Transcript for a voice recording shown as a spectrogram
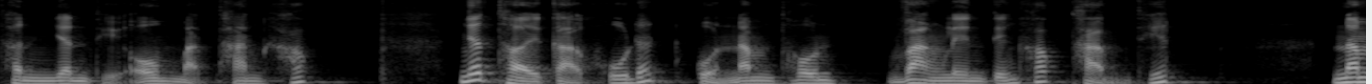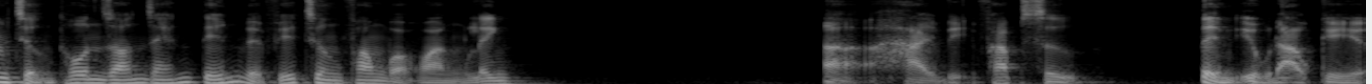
thân nhân thì ôm mặt than khóc. Nhất thời cả khu đất của năm thôn vang lên tiếng khóc thảm thiết. Năm trưởng thôn rón rén tiến về phía trương phong và hoàng linh. À hai vị pháp sư, tên yêu đạo kia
